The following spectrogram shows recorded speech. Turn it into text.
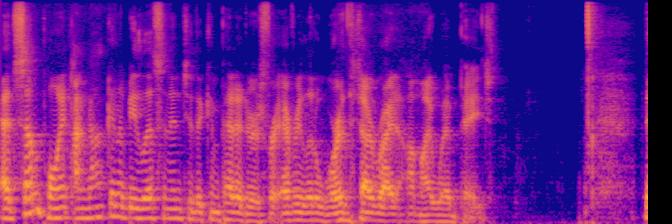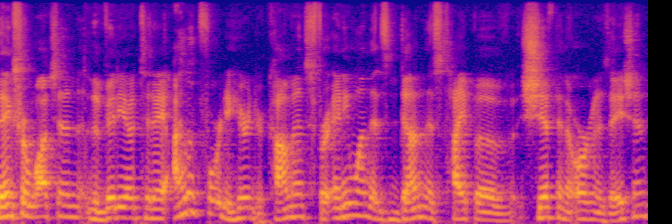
at some point, I'm not going to be listening to the competitors for every little word that I write on my web page. Thanks for watching the video today. I look forward to hearing your comments. For anyone that's done this type of shift in their organization,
